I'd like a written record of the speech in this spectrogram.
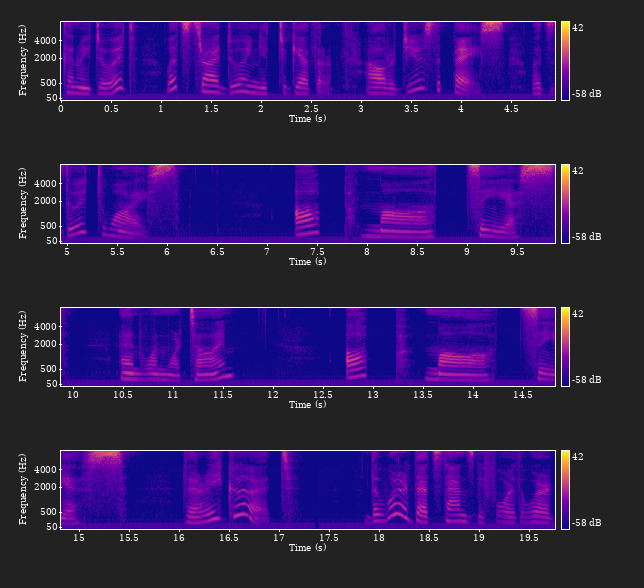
Can we do it? Let's try doing it together. I'll reduce the pace. Let's do it twice. Apmācies. And one more time. Apmācies. Very good. The word that stands before the word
